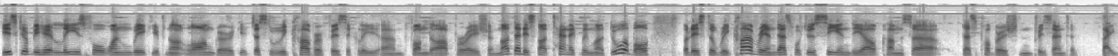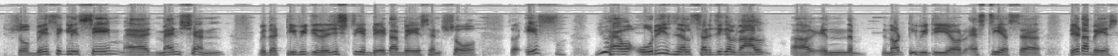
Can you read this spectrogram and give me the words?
he's going to be here at least for one week, if not longer, just to recover physically um, from the operation. Not that it's not technically not doable, but it's the recovery, and that's what you see in the outcomes uh, that's published and presented. Right. So basically same as mentioned with the TVT registry database and so. So if you have an original surgical valve uh, in the not TVT or STS uh, database,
